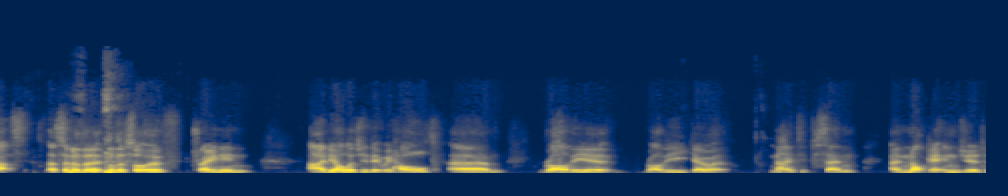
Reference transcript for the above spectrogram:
That's that's another another sort of training ideology that we hold. Um, rather, you, rather you go at ninety percent and not get injured,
